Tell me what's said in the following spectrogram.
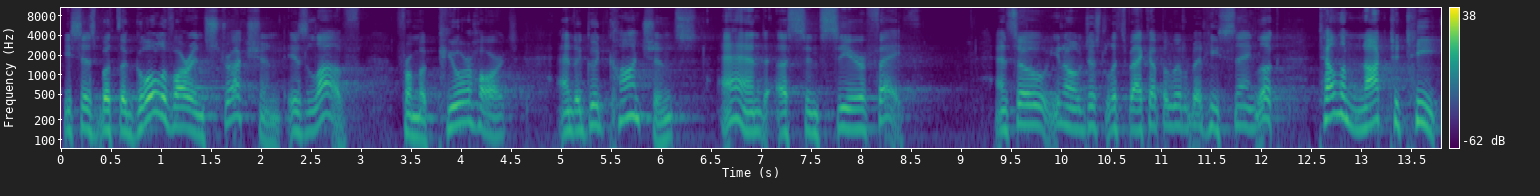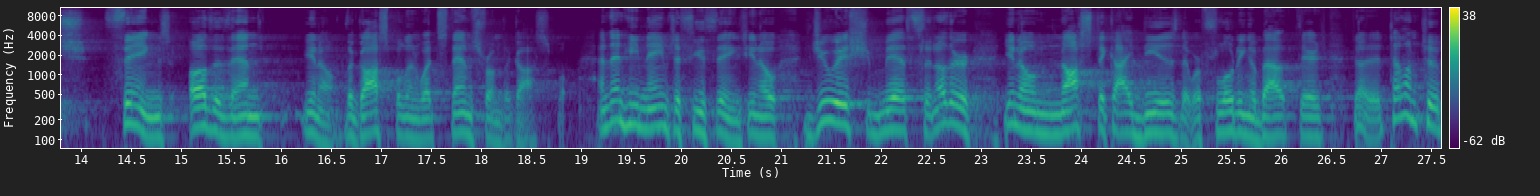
He says, but the goal of our instruction is love from a pure heart and a good conscience and a sincere faith. And so, you know, just let's back up a little bit. He's saying, look, tell them not to teach things other than you know, the gospel and what stems from the gospel. And then he names a few things, you know, Jewish myths and other you know, Gnostic ideas that were floating about there. Uh, tell them to,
